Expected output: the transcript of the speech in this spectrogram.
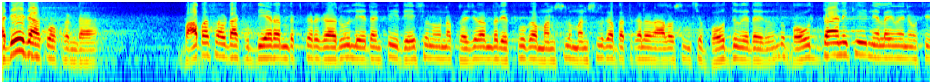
అదే కాకోకుండా బాబాసాహెబ్ డాక్టర్ బిఆర్ అంబేద్కర్ గారు లేదంటే ఈ దేశంలో ఉన్న ప్రజలందరూ ఎక్కువగా మనుషులు మనుషులుగా బతకాలని ఆలోచించే బౌద్ధం ఏదైతే ఉందో బౌద్ధానికి నిలయమైనటువంటి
